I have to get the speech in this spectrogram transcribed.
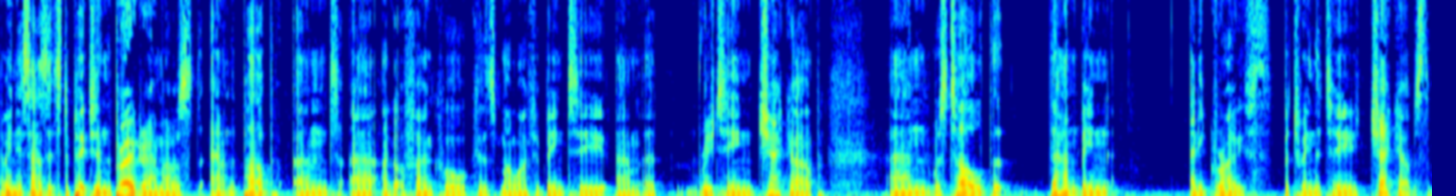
I mean, it's as it's depicted in the program. I was out in the pub, and uh, I got a phone call because my wife had been to um, a routine checkup, and was told that there hadn't been any growth between the two checkups. The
